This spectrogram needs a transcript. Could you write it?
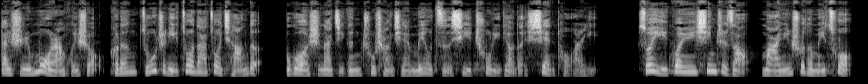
但是蓦然回首，可能阻止你做大做强的，不过是那几根出厂前没有仔细处理掉的线头而已。所以，关于新制造，马云说的没错，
